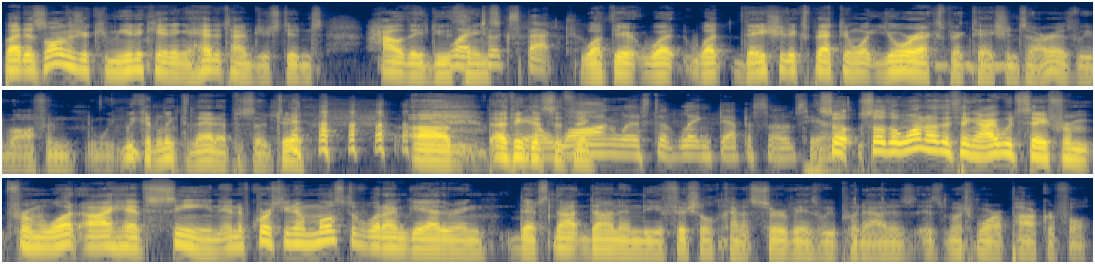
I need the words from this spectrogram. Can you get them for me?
But as long as you're communicating ahead of time to your students how they do what things, to expect. what they what what they should expect, and what your expectations are, as we've often we, we can link to that episode too. um, I think that's a the thing. long list of linked episodes here. So, so the one other thing I would say from from what I have seen, and of course, you know, most of what I'm gathering that's not done in the official kind of surveys we put out is is much more apocryphal.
